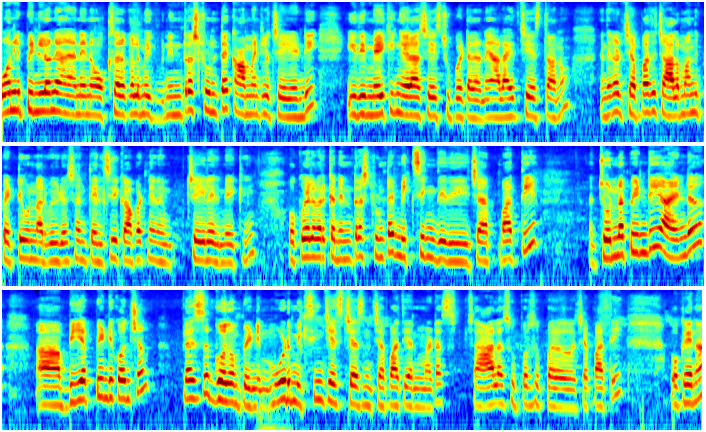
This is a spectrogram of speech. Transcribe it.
ఓన్లీ పిండిలోనే నేను ఒకసారి ఒకవేళ మీకు ఇంట్రెస్ట్ ఉంటే కామెంట్లో చేయండి. ఇది మేకింగ్ ఎలా చేసి చూపెట్టాలని అలా అయితే చేస్తాను. ఎందుకంటే చపాతి చాలామంది పెట్టి ఉన్నారు వీడియోస్ అని తెలిసి కాబట్టి నేను చేయలేదు మేకింగ్. ఒకవేళ ఎవరికైనా ఇంట్రెస్ట్ ఉంటే మిక్సింగ్ ఇది చపాతి జొన్న పిండి అండ్ బియ్యపిండి కొంచెం ప్లస్ గోధుమ పిండి. మూడు మిక్సింగ్ చేసి చేసిన చపాతీ అనమాట చాలా సూపర్ సూపర్ చపాతీ. ఓకేనా?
